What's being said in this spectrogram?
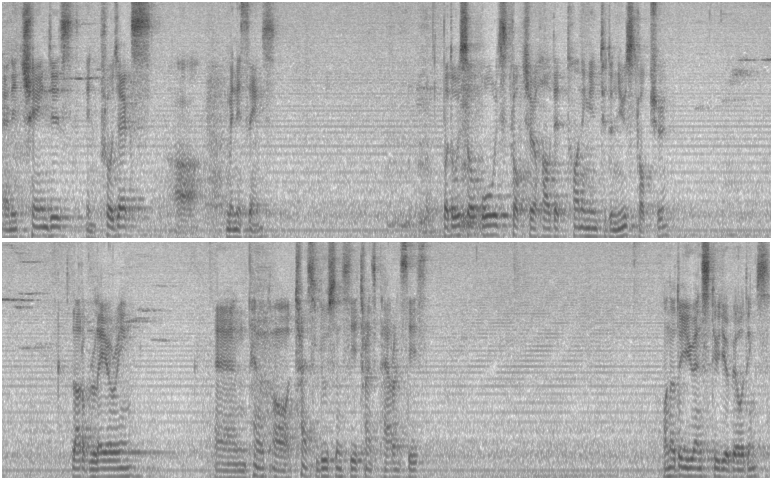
and it changes in projects, uh, many things but also old structure, how they're turning into the new structure. A lot of layering and uh, translucency, transparencies. Another UN studio buildings.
